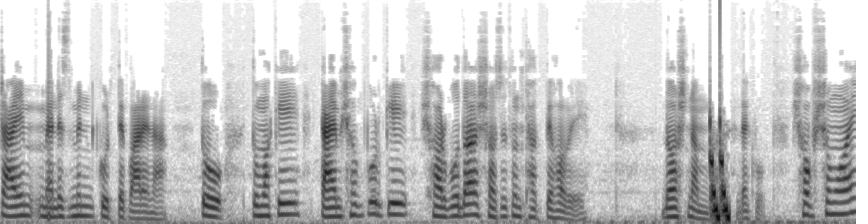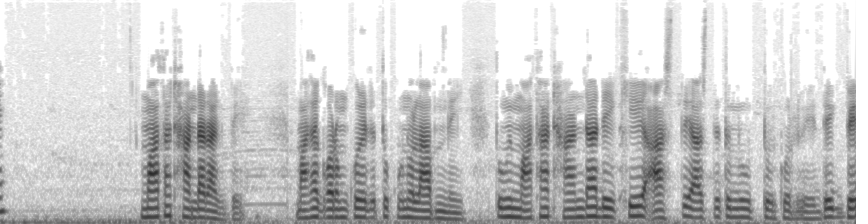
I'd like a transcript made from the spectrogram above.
টাইম ম্যানেজমেন্ট করতে পারে না। তো তোমাকে টাইম সম্পর্কে সর্বদা সচেতন থাকতে হবে। দশ নম্বর, দেখো, সবসময় মাথা ঠান্ডা রাখবে। মাথা গরম করে তো কোনো লাভ নেই। তুমি মাথা ঠান্ডা রেখে আস্তে আস্তে তুমি উত্তর করবে। দেখবে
